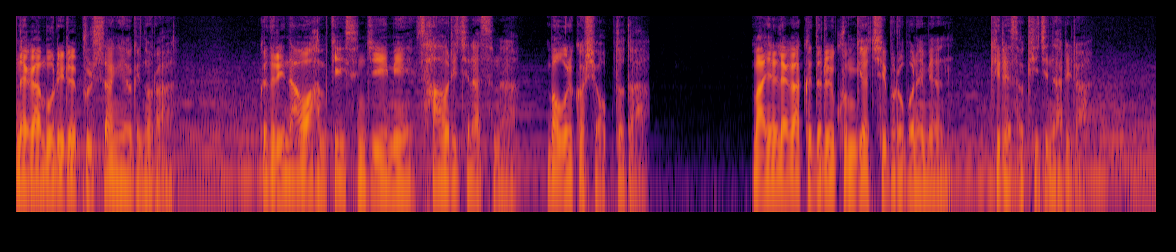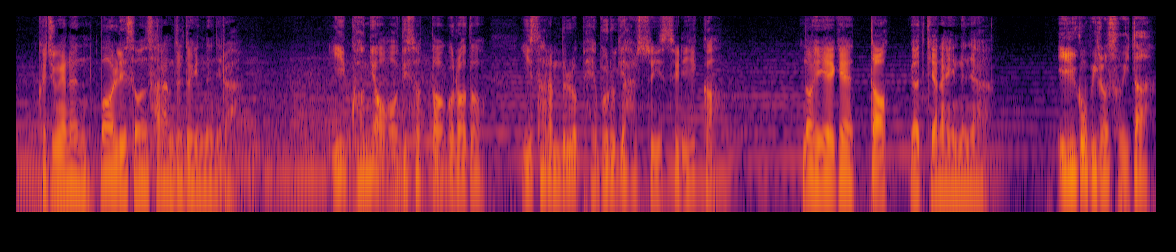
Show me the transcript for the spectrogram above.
내가 무리를 불쌍히 여기노라. 그들이 나와 함께 있은지 이미 사흘이 지났으나 먹을 것이 없도다. 만일 내가 그들을 굶겨 집으로 보내면 길에서 기진하리라. 그 중에는 멀리서 온 사람들도 있느니라. 이 광야 어디서 떡을 얻어 이 사람들로 배부르게 할 수 있으리이까? 너희에게 떡 몇 개나 있느냐? 일곱이로소이다.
